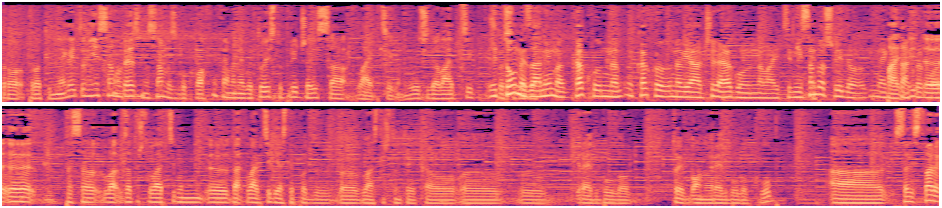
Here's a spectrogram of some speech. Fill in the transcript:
pro, protiv njega i to nije samo vezano samo zbog Hoffenheima, nego to isto priča i sa Leipzigom. Budući da Leipzig... E, to me zanima, kako, na, kako navijači reaguju na Leipzig. Nisam baš video neke Pa, takve e, e, pa sa, La- zato što Leipzigu, e, da, Leipzig jeste pod e, vlasništvom te kao e, e, Red Bullov, to je ono Red Bullov klub. A, sad stvar, e,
